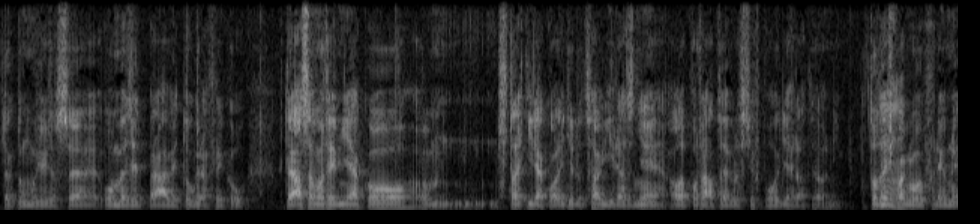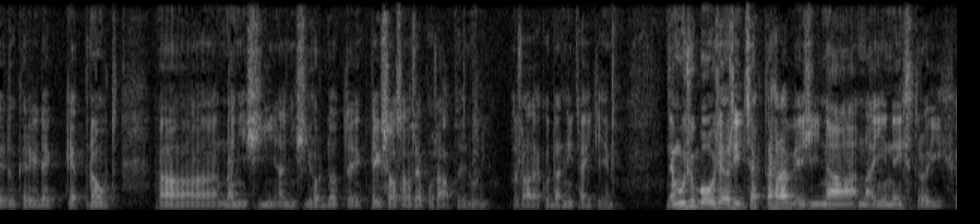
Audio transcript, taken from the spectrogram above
tak to můžeš zase omezit právě tou grafikou. Která samozřejmě jako um, ztratí na kvalitě docela výrazně, ale pořád to je prostě v pohodě hratelný. To tež hmm. pak byl frame rate, který jde kepnout uh, na, nižší, na nižší hodnoty, který jsou samozřejmě pořád plynulý, pořád jako daný tady tím. Nemůžu bohužel říct, jak ta hra běží na, na jiných strojích,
